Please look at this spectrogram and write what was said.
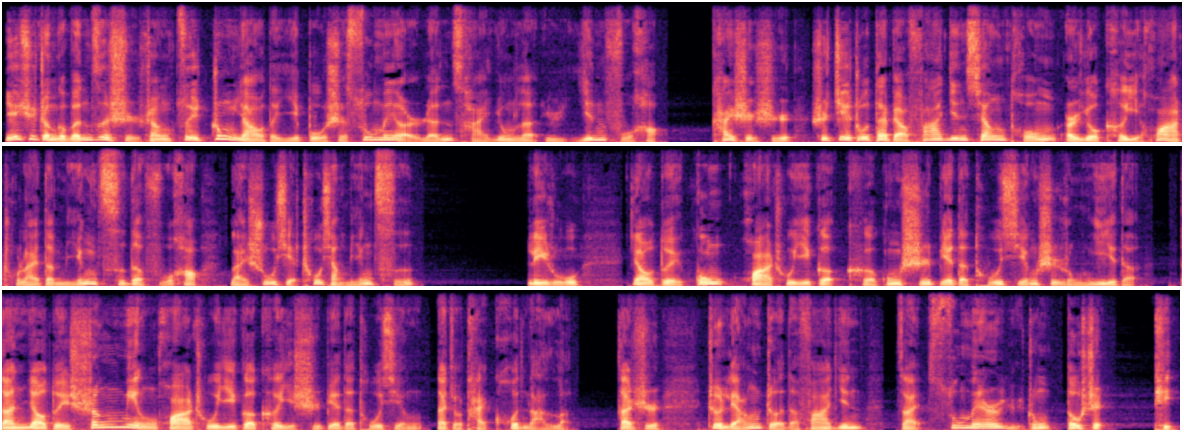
也许整个文字史上最重要的一步是苏美尔人采用了语音符号。开始时是借助代表发音相同而又可以画出来的名词的符号来书写抽象名词。例如，要对弓画出一个可供识别的图形是容易的。但要对生命画出一个可以识别的图形，那就太困难了。但是这两者的发音在苏美尔语中都是 t，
